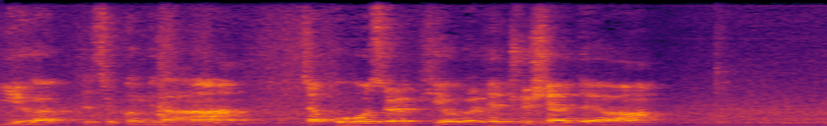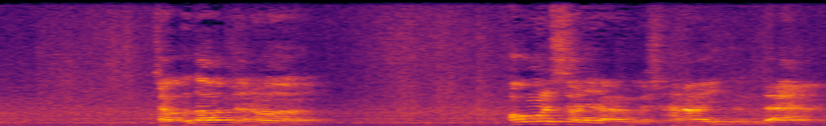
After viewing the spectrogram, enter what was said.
이해가 됐을 겁니다. 자, 그것을 기억을 해 주셔야 돼요. 자, 그 다음에는 포물선이라는 것이 하나 있는데,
